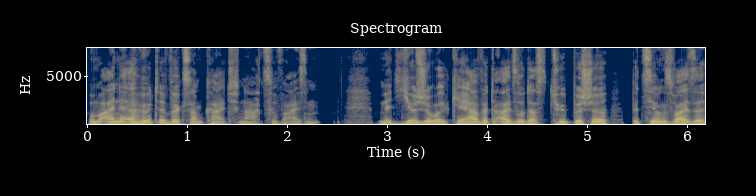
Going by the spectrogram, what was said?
um eine erhöhte Wirksamkeit nachzuweisen. Mit Usual Care wird also das typische bzw.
